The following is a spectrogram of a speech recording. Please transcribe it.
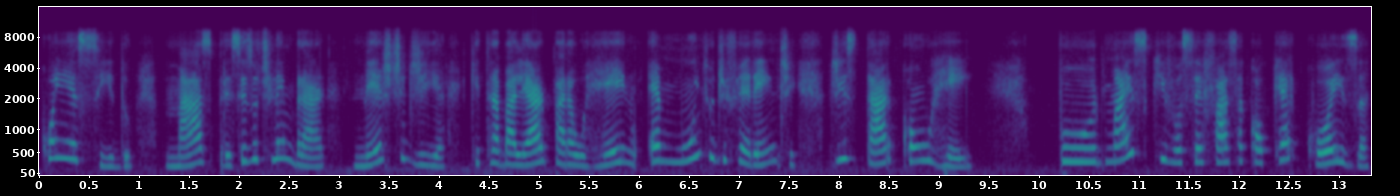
conhecido, mas preciso te lembrar neste dia que trabalhar para o reino é muito diferente de estar com o rei. Por mais que você faça qualquer coisa,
